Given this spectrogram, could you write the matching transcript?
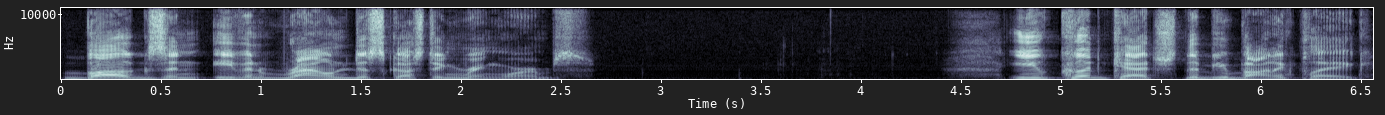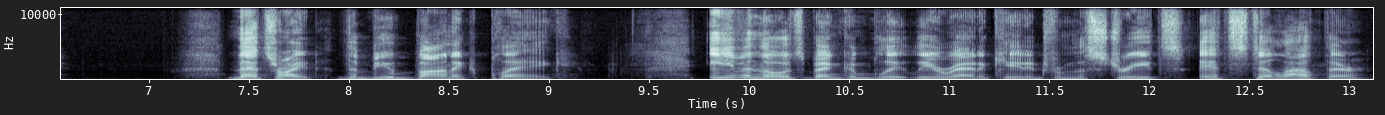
bugs and even round disgusting ringworms. You could catch the bubonic plague. That's right the bubonic plague Even though it's been completely eradicated from the streets It's still out there.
